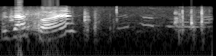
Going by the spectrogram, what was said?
Was that fun?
